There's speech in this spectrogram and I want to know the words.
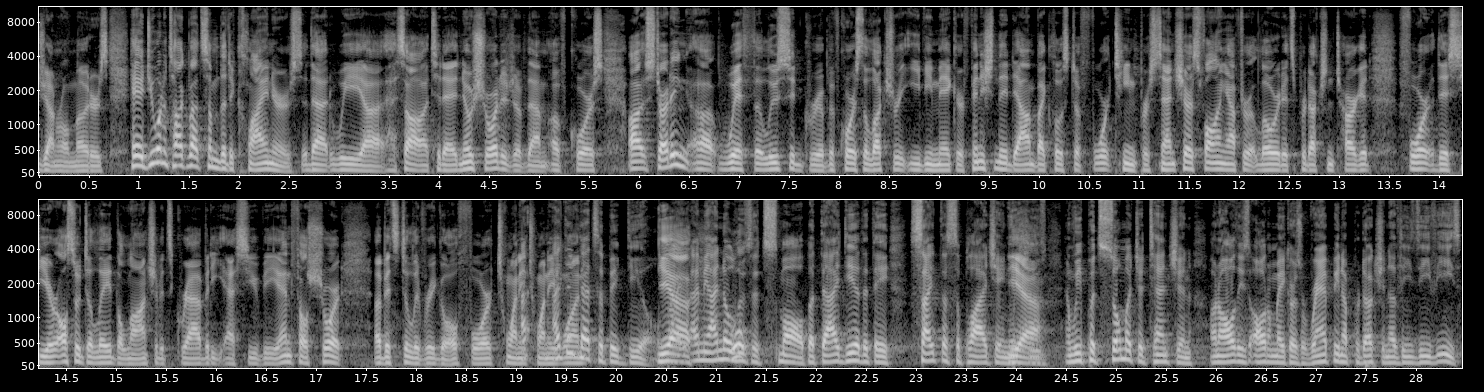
General Motors. Hey, I do want to talk about some of the decliners that we uh, saw today. No shortage of them, of course. Uh, starting uh, with the Lucid Group, of course, the luxury EV maker, finishing the day down by close to 14%. Shares falling after it lowered its production target for this year. Also delayed the launch of its Gravity SUV and fell short of its delivery goal for 2021. I, I think that's a big deal. Yeah. Right? I mean, I know well, Lucid's small, but the idea that they cite the supply chain yeah. issues, and we put so much attention on all these automakers ramping up production of these EVs,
